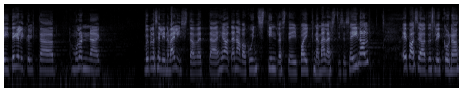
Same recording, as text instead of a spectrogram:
ei, tegelikult äh, mul on äh, võib-olla selline välistav, et äh, hea tänavakunst kindlasti ei paikne mälestise seinal ebaseaduslikuna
